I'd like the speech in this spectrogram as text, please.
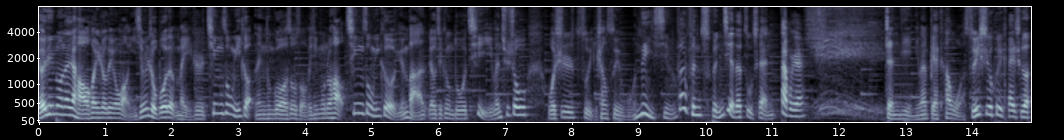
各位听众，大家好，欢迎收听由网易新闻首播的每日轻松一刻。您通过搜索微信公众号“轻松一刻”云版了解更多气温趋势。我是嘴上虽无，内心万分纯洁的主持人大波儿。真的，你们别看我随时会开车，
